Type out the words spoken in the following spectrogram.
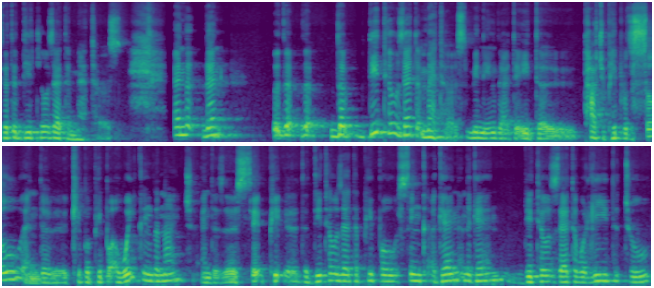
that the details that matters. And then the, the, the details that matters, meaning that it uh, touch people's soul and uh, keep people awake in the night, and the, the details that people think again and again, details that will lead to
